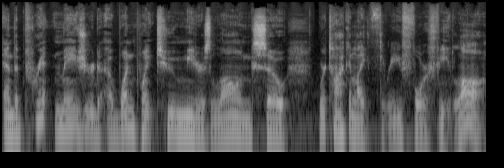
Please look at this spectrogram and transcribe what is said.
and the print measured uh, 1.2 meters long, so we're talking like three, four feet long.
